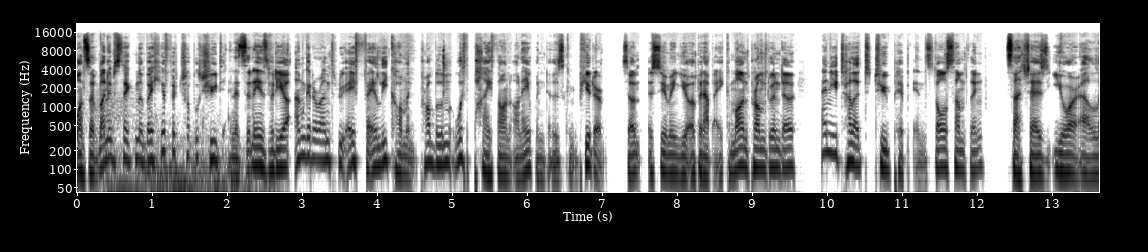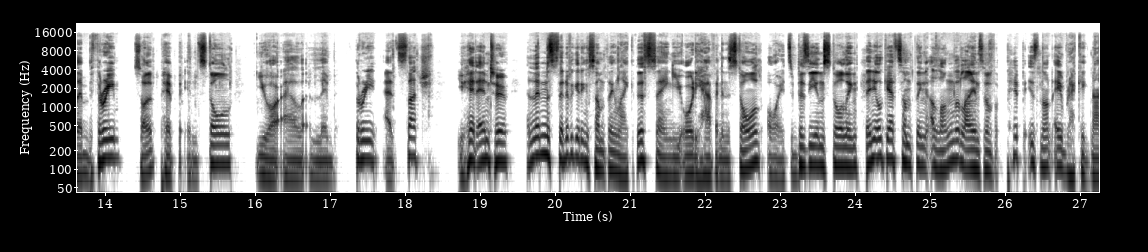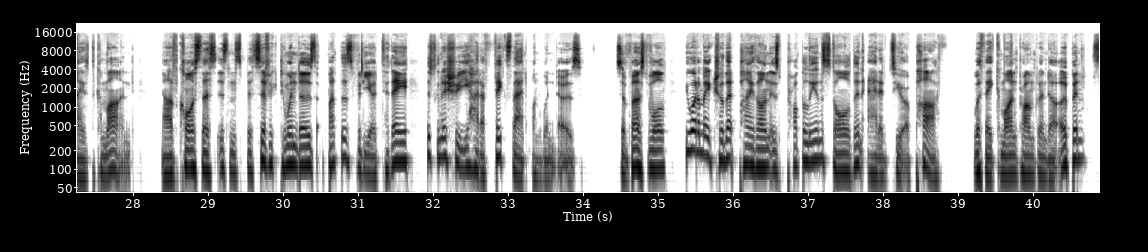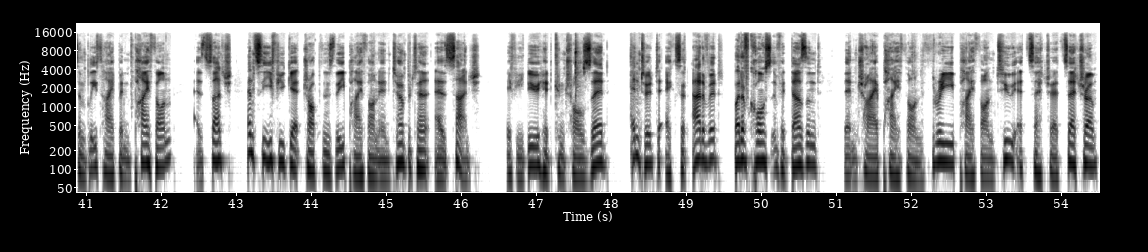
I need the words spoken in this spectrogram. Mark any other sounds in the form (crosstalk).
What's up, my name is Technobo here for TroubleChute and in today's video I'm going to run through a fairly common problem with Python on a Windows computer. So assuming you open up a command prompt window and you tell it to pip install something such as urllib3, so pip install urllib3 as such, you hit enter, and then instead of getting something like this saying you already have it installed or it's busy installing, then you'll get something along the lines of pip is not a recognized command. Now, of course, this isn't specific to Windows, but this video today is going to show you how to fix that on Windows. So first of all, you want to make sure that Python is properly installed and added to your path. With a command prompt window open, simply type in Python as such and see if you get dropped into the Python interpreter as such. If you do, hit Ctrl Z enter to exit out of it. But of course, if it doesn't, then try Python 3, Python 2, etc., etc.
